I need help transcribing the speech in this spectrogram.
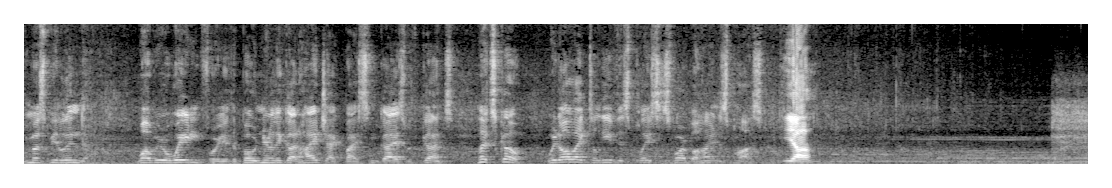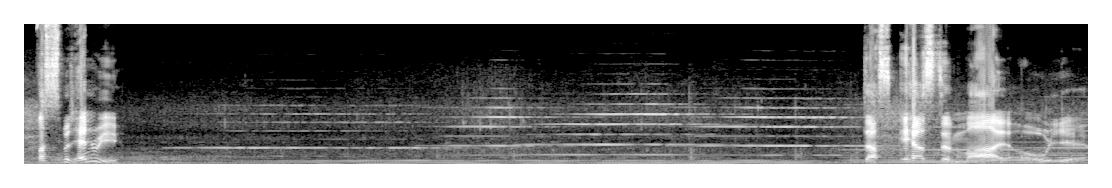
You must be Linda. While we were waiting for you, the boat nearly got hijacked by some guys with guns. Let's go. We'd all like to leave this place as far behind as possible. Ja. Was ist mit Henry? Das erste Mal. Oh yeah.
